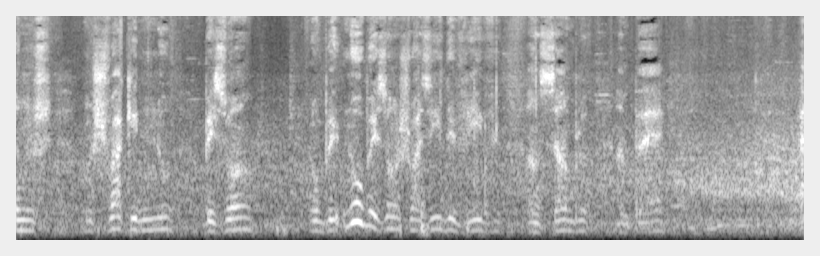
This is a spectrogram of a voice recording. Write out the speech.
un, choix que nous besoin, nous, besoin choisir de vivre ensemble en paix. Euh,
